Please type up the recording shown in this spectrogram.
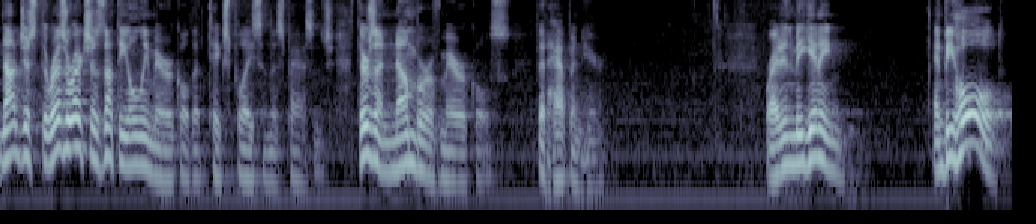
not just the resurrection is not the only miracle that takes place in this passage. There's a number of miracles that happen here. Right in the beginning, and behold,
